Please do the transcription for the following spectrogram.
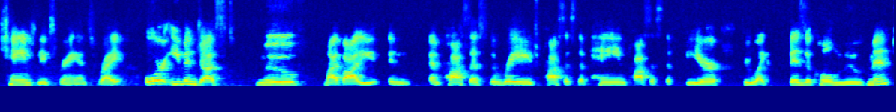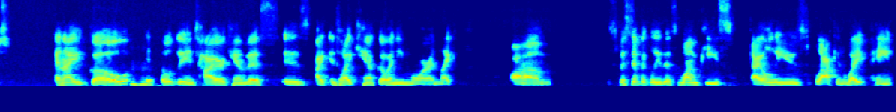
change the experience, right? Or even just move my body in and process the rage, process the pain, process the fear through like physical movement. And I go Mhm. until the entire canvas is I until I can't go anymore. And like um specifically this one piece, I only used black and white paint.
